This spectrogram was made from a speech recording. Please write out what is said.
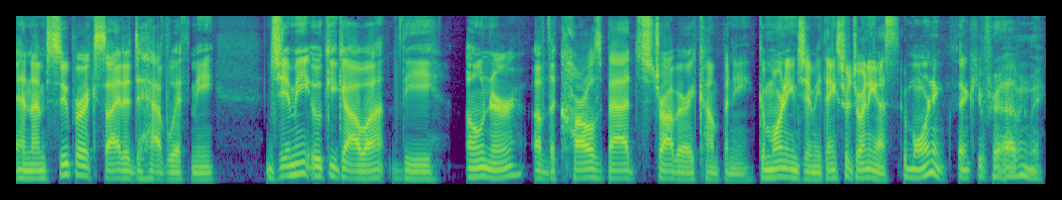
And I'm super excited to have with me Jimmy Ukegawa, the owner of the Carlsbad Strawberry Company. Good morning, Jimmy. Thanks for joining us. Good morning. Thank you for having me.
